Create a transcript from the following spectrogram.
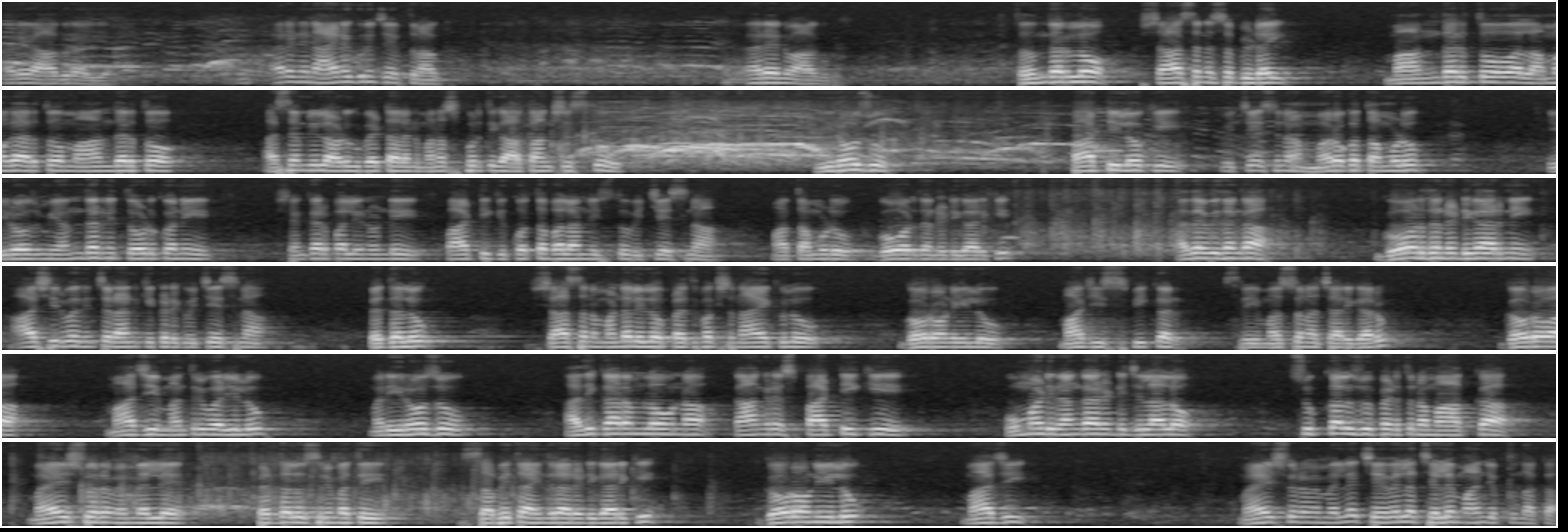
అరే ఆగురా అయ్యా. అరే నేను ఆయన గురించి చెప్తున్నా అరే నువ్వు ఆగు. తొందరలో శాసనసభ్యుడై మా అందరితో వాళ్ళ అమ్మగారితో మా అందరితో అసెంబ్లీలో అడుగు పెట్టాలని మనస్ఫూర్తిగా ఆకాంక్షిస్తూ ఈరోజు పార్టీలోకి విచ్చేసిన మరొక తమ్ముడు. ఈరోజు మీ అందరినీ తోడుకొని శంకర్పల్లి నుండి పార్టీకి కొత్త బలాన్ని ఇస్తూ విచ్చేసిన మా తమ్ముడు గోవర్ధన్ రెడ్డి గారికి. అదేవిధంగా గోవర్ధన్ రెడ్డి గారిని ఆశీర్వదించడానికి ఇక్కడికి విచ్చేసిన పెద్దలు శాసన మండలిలో ప్రతిపక్ష నాయకులు గౌరవనీయులు మాజీ స్పీకర్ శ్రీ మత్స్వనాచారి గారు గౌరవ మాజీ మంత్రివర్యులు మరి ఈరోజు అధికారంలో ఉన్న కాంగ్రెస్ పార్టీకి ఉమ్మడి రంగారెడ్డి జిల్లాలో చుక్కలు చూపెడుతున్న మా అక్క మహేశ్వరం ఎమ్మెల్యే పెద్దలు శ్రీమతి సబితా ఇంద్రారెడ్డి గారికి గౌరవనీయులు మాజీ మహేశ్వరం ఎమ్మెల్యే చేవెళ్ళ చెల్లెమ్మ అని చెప్తుంది అక్క.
